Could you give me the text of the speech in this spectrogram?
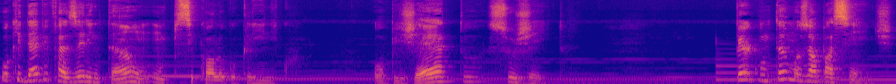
O que deve fazer então um psicólogo clínico? objeto, sujeito. Perguntamos ao paciente:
